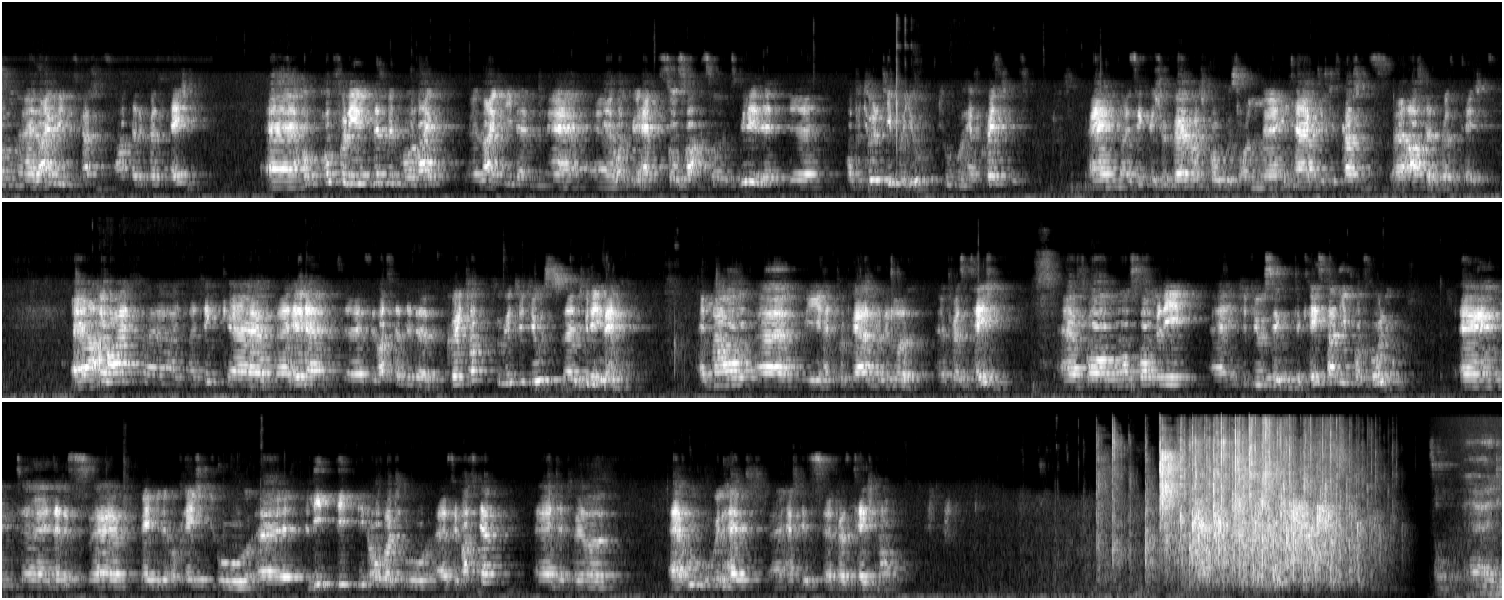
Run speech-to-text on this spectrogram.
some uh, lively discussions after the presentation. Ho hopefully a little bit more live, lively than what we had so far. So it's really the, opportunity for you to have questions and I think we should very much focus on uh, interactive discussions uh, after the presentations. Uh, otherwise, I, I, think uh, Hilda and Sebastian did a great job to introduce to the event. And now uh, we had prepared a little uh, presentation uh, for more formally introducing the case study portfolio and uh, that is uh, maybe the occasion to uh, lead, lead, lead, over to Sebastian that will who will have have this presentation now. So uh,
